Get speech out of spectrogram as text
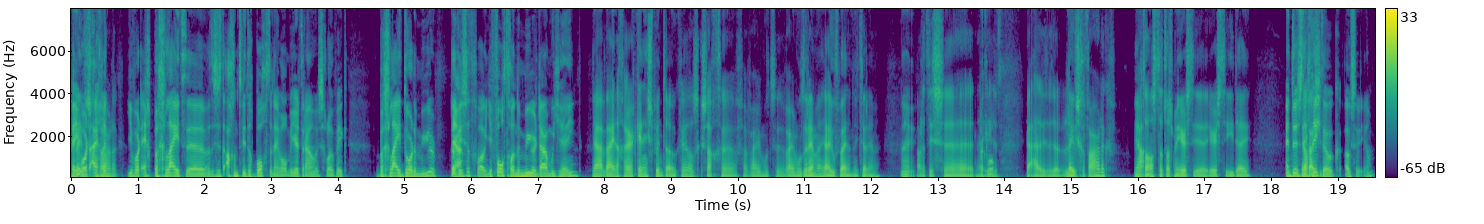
Nee, je, wordt eigenlijk, je wordt echt begeleid, eh, wat is het, 28 bochten? Nee, wel meer trouwens, geloof ik. Begeleid door de muur. Dat Ja. is het gewoon. Je volgt gewoon de muur, daar moet je heen. Ja, weinig herkenningspunten ook. Hè? Als ik zag eh, van waar, je moet, eh, waar je moet remmen. Ja, je hoeft bijna niet te remmen. Nee. Maar het is eh, nee, klopt. Ja, eh, levensgevaarlijk. Ja. Althans, dat was mijn eerste, eerste idee. En dus Kijk, dacht ik ook... Oh, sorry, Jan.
